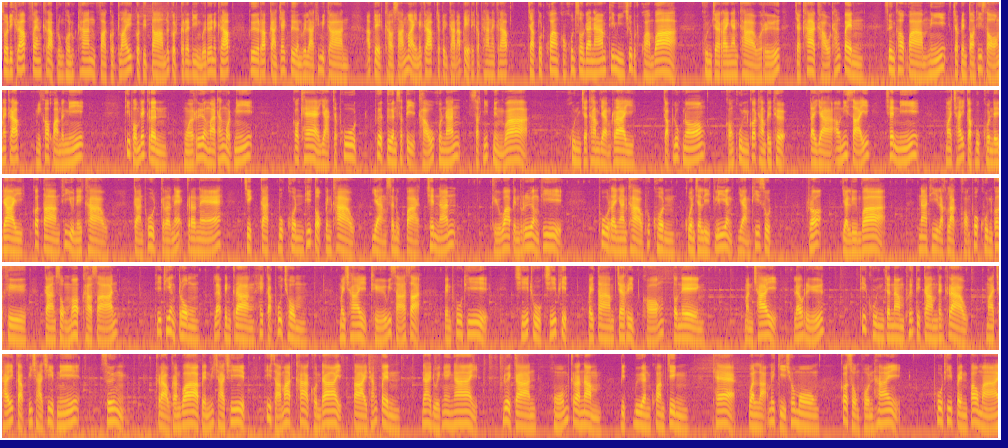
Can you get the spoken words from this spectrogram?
สวัสดีครับแฟนคลับลุงพลทุกท่าน ฝากกดไลค์ กดติดตาม และกดกระดิ่งไว้ด้วยนะครับ เพื่อรับการแจ้งเตือนเวลาที่มีการอัปเดตข่าวสารใหม่นะครับ จะเป็นการอัปเดตให้กับท่านนะครับ จากบทความของคุณโซดาน้ำที่มีชื่อบทความว่า คุณจะรายงานข่าวหรือจะฆ่าเขาทั้งเป็น ซึ่งข้อความนี้จะเป็นตอนที่ 2 นะครับ มีข้อความดังนี้ ที่ผมได้เกริ่นหัวเรื่องมาทั้งหมดนี้ ก็แค่อยากจะพูด เพื่อเตือนสติเขาคนนั้นสักนิดหนึ่งว่า คุณจะทำอย่างไร กับลูกน้องของคุณก็ทำไปเถอะ แต่อย่าเอานิสัย เช่นนี้ มาใช้กับบุคคลใด ๆ ก็ตามที่อยู่ในข่าว การพูดกระแนะกระแหนจิกกัดบุคคลที่ตกเป็นข่าวอย่างสนุกปากเช่นนั้น ถือว่าเป็นเรื่องที่ผู้รายงานข่าวทุกคนควรจะหลีกเลี่ยงอย่างที่สุด เพราะ อย่าลืมว่า หน้าที่หลักๆของพวกคุณก็คือ การส่งมอบข่าวสาร ที่เที่ยงตรงและเป็นกลางให้กับผู้ชม ไม่ใช่ถือวิสาสะเป็นผู้ที่ชี้ถูกชี้ผิดไปตามจริตของตนเอง มันใช่แล้วหรือ ที่คุณจะนำพฤติกรรมดังกล่าวมาใช้กับวิชาชีพนี้ ซึ่งกล่าวกันว่าเป็นวิชาชีพ ที่สามารถฆ่าคนได้ตายทั้งเป็นได้โดยง่ายๆ ด้วยการโหมกระนำบิดเบือนความจริง แค่วันละไม่กี่ชั่วโมง ก็ส่งผลให้ ผู้ที่เป็นเป้าหมาย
